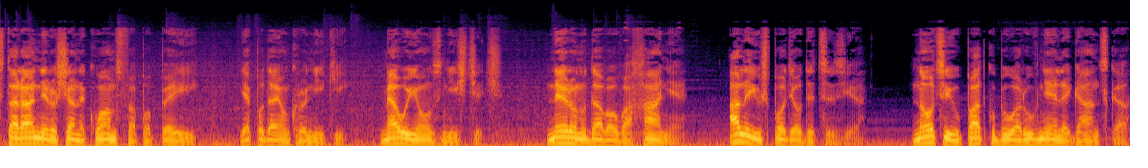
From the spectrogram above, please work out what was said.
Starannie rozsiane kłamstwa Popei, jak podają kroniki, miały ją zniszczyć. Neron udawał wahanie, ale już podjął decyzję. Noc jej upadku była równie elegancka,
